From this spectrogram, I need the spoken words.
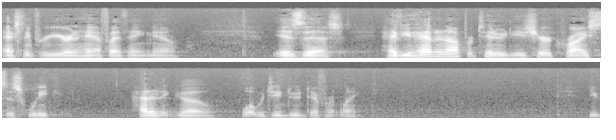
actually for a year and a half, I think now, is this Have you had an opportunity to share Christ this week? How did it go? What would you do differently? You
